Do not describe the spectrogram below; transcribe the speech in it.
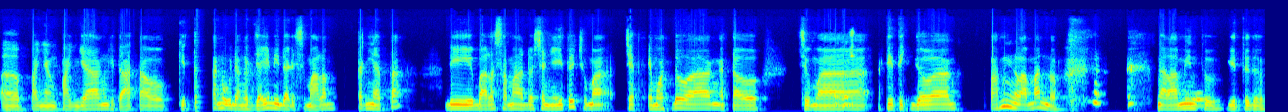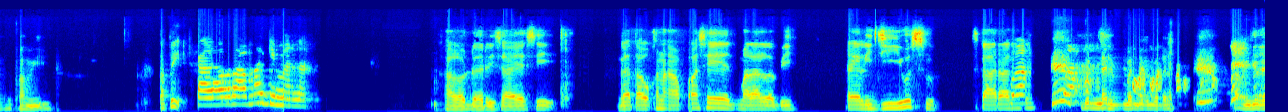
uh, panjang-panjang gitu atau kita kan udah ngerjain nih dari semalam ternyata dibalas sama dosennya itu cuma chat emot doang atau cuma titik doang. Fahmi ngelaman loh. ngalamin tuh gitu tuh kami tapi kalau Rama gimana? Kalau dari saya sih nggak tahu kenapa sih malah lebih religius loh sekarang Wah. tuh. bener bener bener. Kami juga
